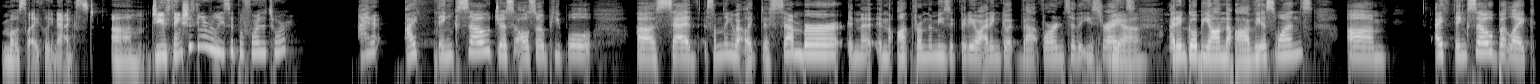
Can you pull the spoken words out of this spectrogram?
most likely next. Um, do you think she's gonna release it before the tour? I, don't- I think so. Just also people uh said something about like December in the in the on, from the music video. I didn't go that far into the Easter eggs. I didn't go beyond the obvious ones. Um I think so, but like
